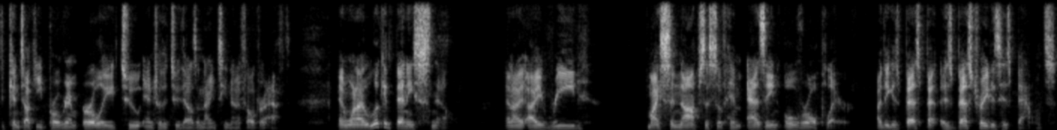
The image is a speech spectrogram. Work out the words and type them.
the Kentucky program early to enter the 2019 NFL draft. And when I look at Benny Snell and I, I read my synopsis of him as an overall player, I think his best ba- his best trait is his balance.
